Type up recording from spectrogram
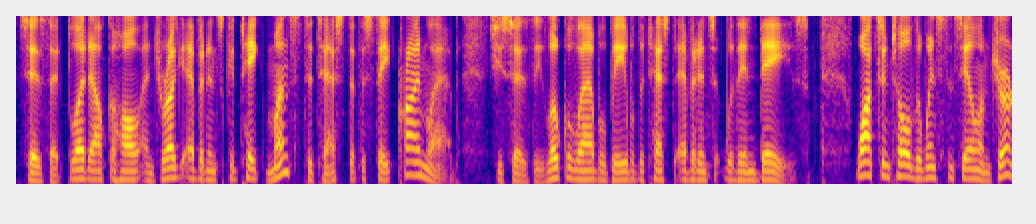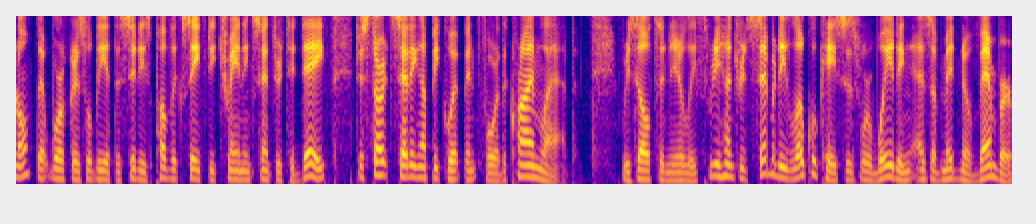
says that blood, alcohol, and drug evidence could take months to test at the state crime lab. She says the local lab will be able to test evidence within days. Watson told the Winston-Salem Journal that workers will be at the city's Public Safety Training Center today to start setting up equipment for the crime lab. Results in nearly 370 local cases were waiting as of mid November.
